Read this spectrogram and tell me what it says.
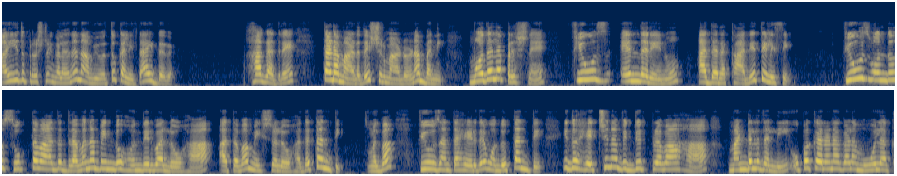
ಐದು ಪ್ರಶ್ನೆಗಳನ್ನ ನಾವಿವತ್ತು ಕಲಿತಾ ಇದ್ದೇವೆ. ಹಾಗಾದ್ರೆ ತಡ ಮಾಡದೆ ಶುರು ಮಾಡೋಣ ಬನ್ನಿ. ಮೊದಲ ಪ್ರಶ್ನೆ, ಫ್ಯೂಸ್ ಎಂದರೇನು? ಅದರ ಕಾರ್ಯ ತಿಳಿಸಿ. ಫ್ಯೂಸ್ ಒಂದು ಸೂಕ್ತವಾದ ದ್ರವನ ಬಿಂದು ಹೊಂದಿರುವ ಲೋಹ ಅಥವಾ ಮಿಶ್ರಲೋಹದ ತಂತಿ, ಅಲ್ವಾ? ಫ್ಯೂಸ್ ಅಂತ ಹೇಳಿದ್ರೆ ಒಂದು ತಂತಿ. ಇದು ಹೆಚ್ಚಿನ ವಿದ್ಯುತ್ ಪ್ರವಾಹ ಮಂಡಲದಲ್ಲಿ ಉಪಕರಣಗಳ ಮೂಲಕ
